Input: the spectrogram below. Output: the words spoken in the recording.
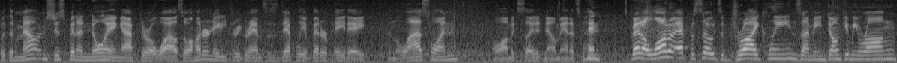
but the mountain's just been annoying after a while. So 183 grams is definitely a better payday than the last one. Oh, I'm excited now, man. It's been it's been a lot of episodes of dry cleans. I mean, don't get me wrong.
